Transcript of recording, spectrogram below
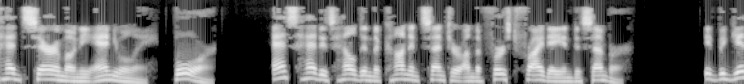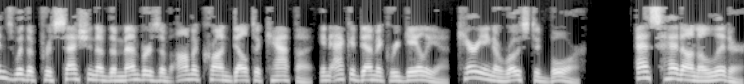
Head ceremony annually. Boar's Head is held in the Conant Center on the first Friday in December. It begins with a procession of the members of Omicron Delta Kappa, in academic regalia, carrying a roasted boar's head on a litter.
